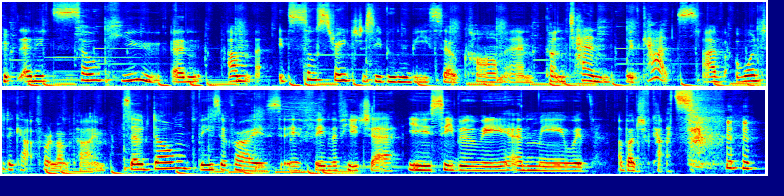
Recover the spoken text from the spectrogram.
and it's so cute and um, it's so strange to see Bhoomi be so calm and content with cats. I've wanted a cat for a long time so don't be surprised if in the future you see Bhoomi and me with a bunch of cats.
